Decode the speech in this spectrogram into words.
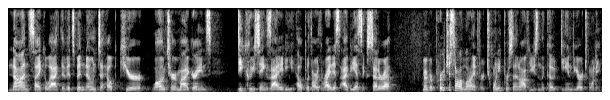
non psychoactive. It's been known to help cure long term migraines, decrease anxiety, help with arthritis, IBS, etc. Remember, purchase online for 20% off using the code DNVR20.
